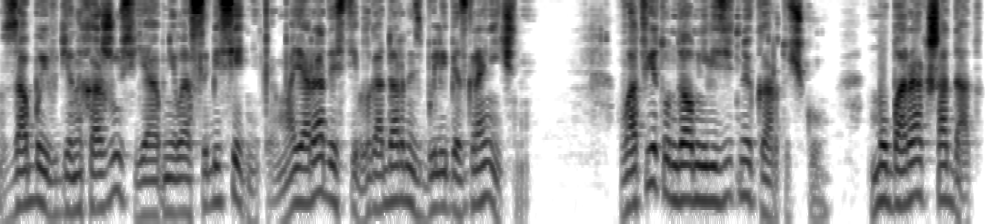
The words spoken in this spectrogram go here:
Забыв, где нахожусь, я обняла собеседника. Моя радость и благодарность были безграничны. В ответ он дал мне визитную карточку. Мубарак Шадат,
